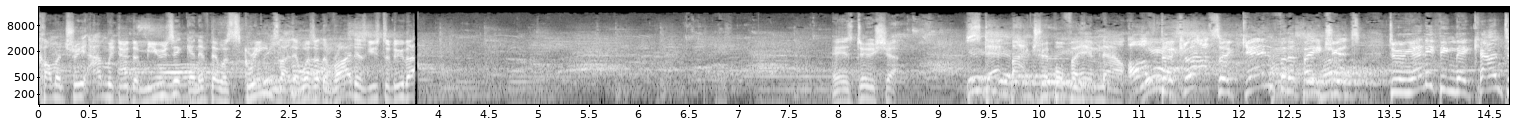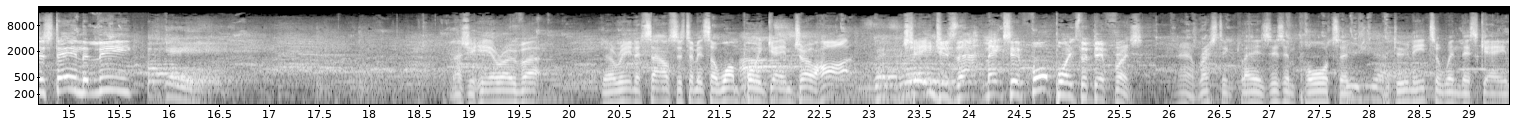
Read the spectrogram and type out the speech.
commentary, and we do the music. And if there were screens like there was at the Riders, used to do that. Here's Dusha. Step back triple for him now. Off the glass again for the Patriots. Doing anything they can to stay in the league. As you hear over the arena sound system, it's a one-point ah. game. Joe Hart changes that, makes it four points the difference. Yeah, resting players is important. They do need to win this game.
